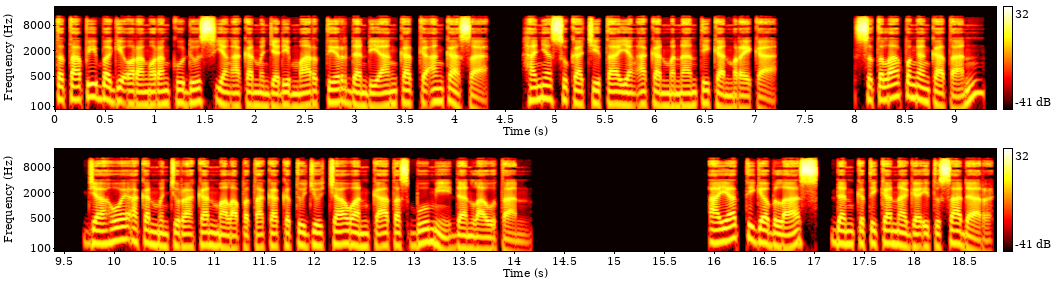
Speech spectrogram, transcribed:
Tetapi bagi orang-orang kudus yang akan menjadi martir dan diangkat ke angkasa, hanya sukacita yang akan menantikan mereka. Setelah pengangkatan, Yahweh akan mencurahkan malapetaka ketujuh cawan ke atas bumi dan lautan. Ayat 13, Dan ketika naga itu sadar,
